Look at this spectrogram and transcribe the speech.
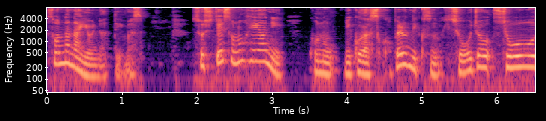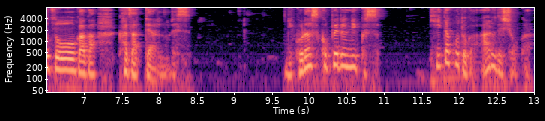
そんな内容になっています。そしてその部屋に、このニコラス・コペルニクスの肖像画が飾ってあるのです。ニコラス・コペルニクス、聞いたことがあるでしょうか？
